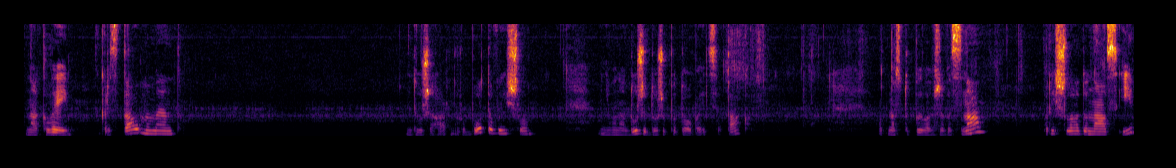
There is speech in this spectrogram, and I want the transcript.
на клей кристал момент. Дуже гарна робота вийшла. Мені вона дуже-дуже подобається, так? От наступила вже весна, прийшла до нас, і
